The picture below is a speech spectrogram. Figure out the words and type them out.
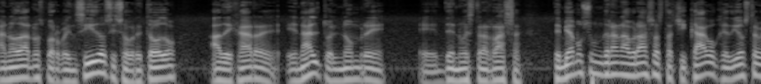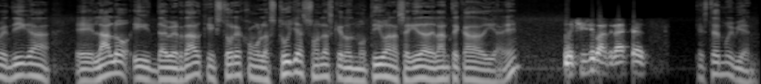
a no darnos por vencidos y sobre todo a dejar en alto el nombre eh, de nuestra raza. Te enviamos un gran abrazo hasta Chicago, que Dios te bendiga, eh, Lalo, y de verdad que historias como las tuyas son las que nos motivan a seguir adelante cada día. ¿eh? Muchísimas gracias. Que estés muy bien.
